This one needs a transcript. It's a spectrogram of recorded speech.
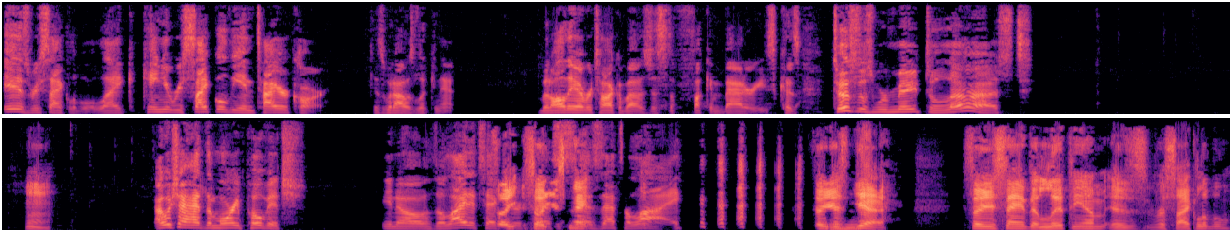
is recyclable. Like, can you recycle the entire car? Is what I was looking at. But all they ever talk about is just the fucking batteries because Teslas were made to last. Hmm. I wish I had the Maury Povich, you know, the lie detector so you're saying- says that's a lie. So you're yeah. So you're saying that lithium is recyclable?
